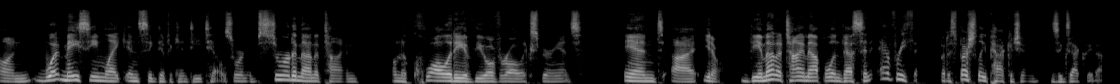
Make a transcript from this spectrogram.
on what may seem like insignificant details or an absurd amount of time on the quality of the overall experience. And uh, you know, the amount of time Apple invests in everything, but especially packaging is exactly that.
